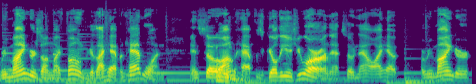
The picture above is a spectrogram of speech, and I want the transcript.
reminders on my phone because I haven't had one. And so mm-hmm. I'm half as guilty as you are on that. So now I have a reminder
